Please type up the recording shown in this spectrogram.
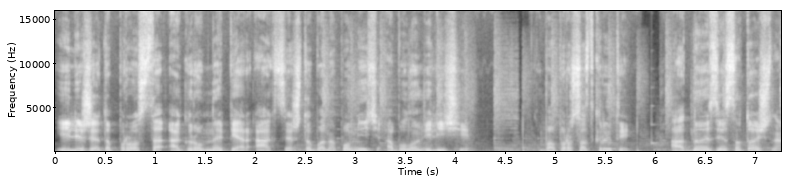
или же это просто огромная пиар-акция, чтобы напомнить о былом величии? Вопрос открытый. Одно известно точно,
